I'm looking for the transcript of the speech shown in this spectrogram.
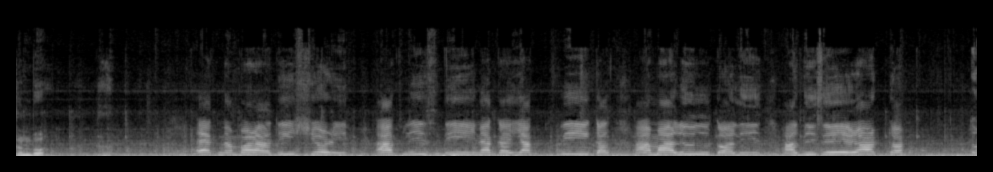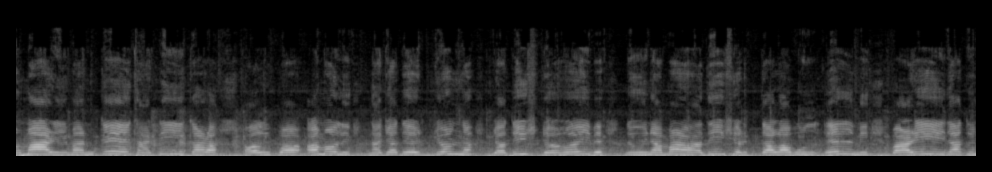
শুনব। এক নাম্বার হাদিস শরীফ, আখলিস দিনাকা ইয়াকফিকাল আমালুল কলিল। হাদিসের অর্থ তোমার ইমানকে খাঁটি করা অল্প আমলি নাজাতের জন্য যথেষ্ট হইবে। দুই নাম্বার হাদিস শরীফ তালাবুল এলমি পারি পারিদাতুন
